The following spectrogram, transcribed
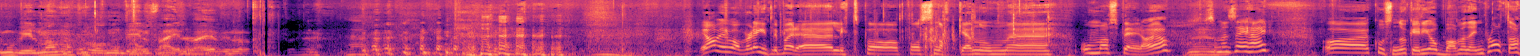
Mobilmann vet du, holder mobilen feil vei og begynner å Ja, vi var vel egentlig bare litt på, på snakken om, eh, om Aspera, ja, som en sier her. Og hvordan dere jobba med den plata.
